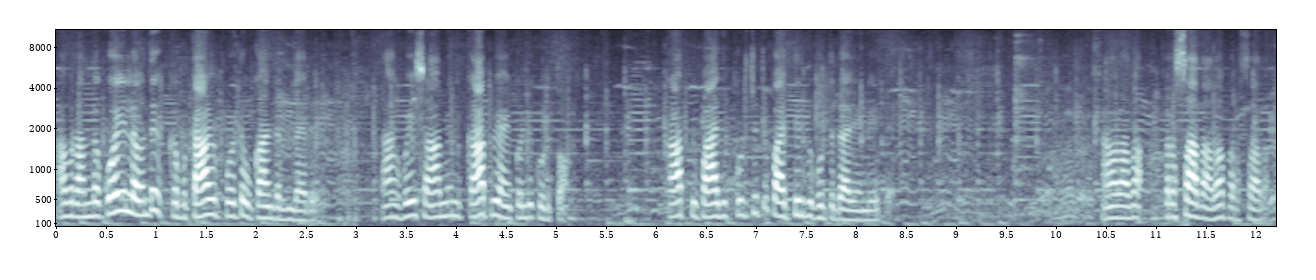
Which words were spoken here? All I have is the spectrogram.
அவர் அந்த கோயிலில் வந்து கால் போட்டு உட்காந்துருந்தார் நாங்கள் போய் சாமின்னு காப்பி வாங்கி கொண்டு கொடுத்தோம். காப்பி பாதி குடிச்சிட்டு பாதி திருப்பி கொடுத்துட்டாரு எங்ககிட்ட. அவ்வளோதான் பிரசாதம் அதான் பிரசாதம்.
